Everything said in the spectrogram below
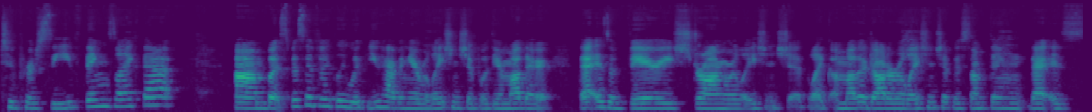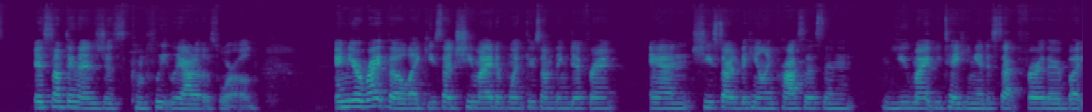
to perceive things like that. Um, but specifically with you having your relationship with your mother, that is a very strong relationship. Like a mother daughter relationship is something that is is something that is just completely out of this world and you're right though like you said she might have went through something different and she started the healing process and you might be taking it a step further but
